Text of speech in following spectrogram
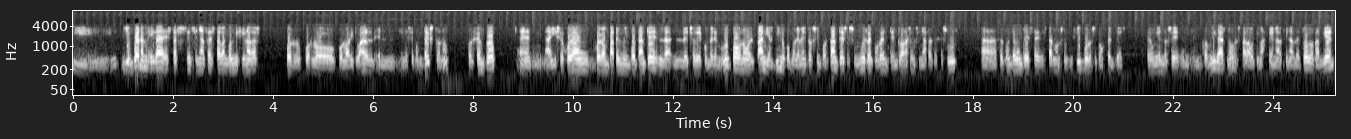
y, y, en buena medida estas enseñanzas estaban condicionadas por, por, lo, por lo habitual en, en ese contexto, ¿no? Por ejemplo, ahí se juega un, juega un papel muy importante el hecho de comer en grupo, no el pan y el vino como elementos importantes, es muy recurrente en todas las enseñanzas de Jesús. Uh, frecuentemente está con sus discípulos y con gentes reuniéndose en, comidas, ¿no? Está la última cena al final de todo también.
